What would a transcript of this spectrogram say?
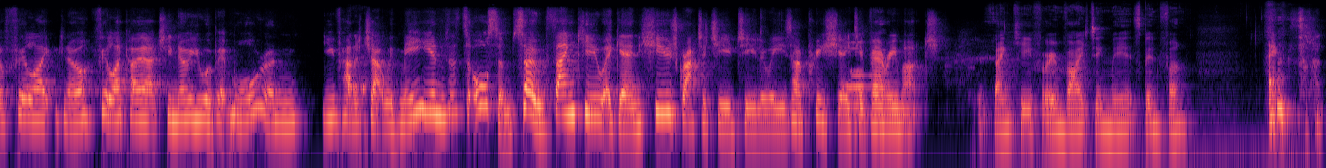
I feel like, you know, I feel like I actually know you a bit more and you've had a chat with me and that's awesome. So thank you again. Huge gratitude to you, Louise. I appreciate oh, it very much. Thank you for inviting me. It's been fun. Excellent.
